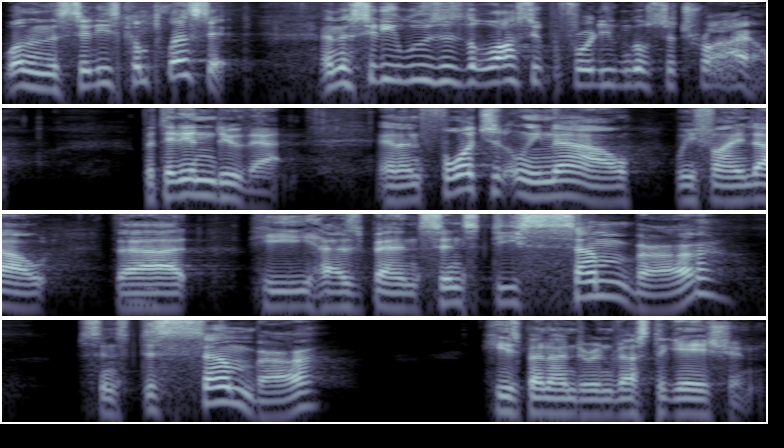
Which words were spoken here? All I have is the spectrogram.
Well, then the city's complicit. And the city loses the lawsuit before it even goes to trial. But they didn't do that. And unfortunately, now we find out that he has been since December, since December, he's been under investigation.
